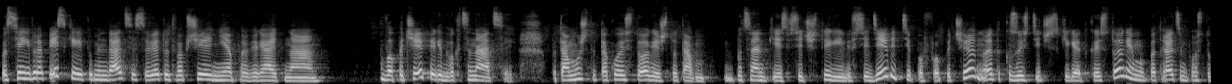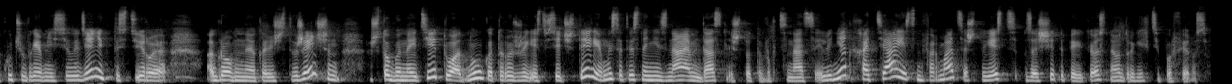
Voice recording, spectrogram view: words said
Вот все европейские рекомендации советуют вообще не проверять на ВПЧ перед вакцинацией. Потому что такой истории, что там у пациентки есть все 4 или все 9 типов ВПЧ, но это казуистически редкая история. Мы потратим просто кучу времени, сил и денег, тестируя огромное количество женщин, чтобы найти ту одну, у которой уже есть все 4, и мы, соответственно, не знаем, даст ли что-то вакцинация или нет, хотя есть информация, что есть защита перекрестная от других типов вирусов.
